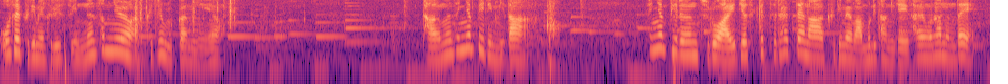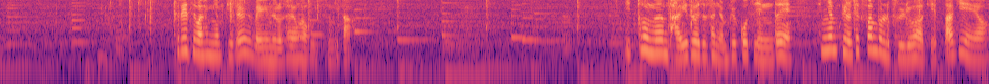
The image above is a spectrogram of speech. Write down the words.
옷에 그림을 그릴 수 있는 섬유용 아크릴 물감이에요. 다음은 색연필입니다. 색연필은 주로 아이디어 스케치를 할 때나 그림의 마무리 단계에 사용을 하는데 크리즈마 색연필을 메인으로 사용하고 있습니다. 이 통은 다이소에서 산 연필꽂이인데 색연필을 색상별로 분류하기에 딱이에요.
